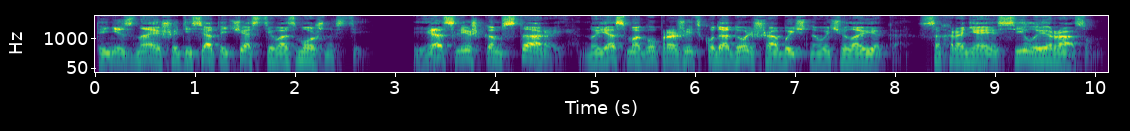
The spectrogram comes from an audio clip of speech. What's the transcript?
ты не знаешь и десятой части возможностей. Я слишком старый, но я смогу прожить куда дольше обычного человека, сохраняя силы и разум.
